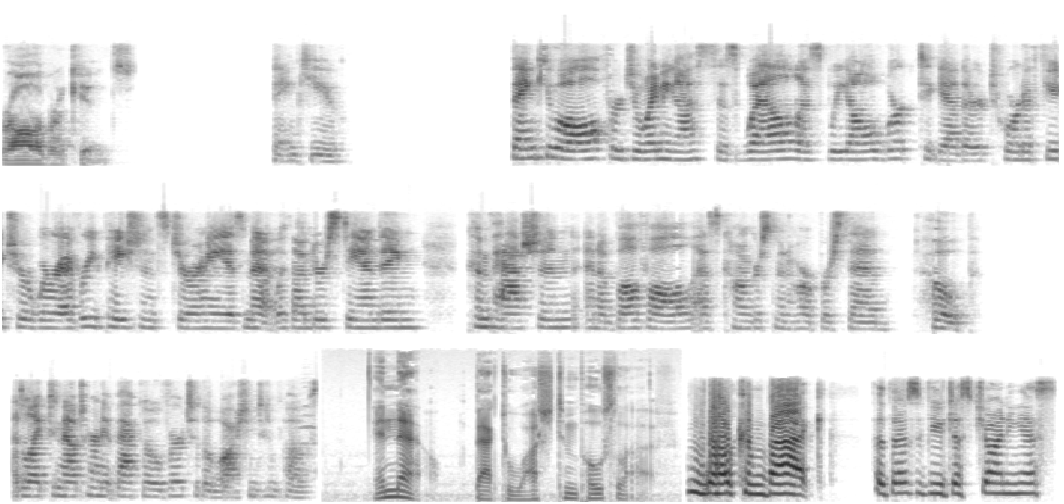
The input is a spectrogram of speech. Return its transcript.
for all of our kids. Thank you. Thank you all for joining us as well as we all work together toward a future where every patient's journey is met with understanding, compassion, and above all, as Congressman Harper said, hope. I'd like to now turn it back over to the Washington Post. And now, back to Washington Post Live. Welcome back. For those of you just joining us,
